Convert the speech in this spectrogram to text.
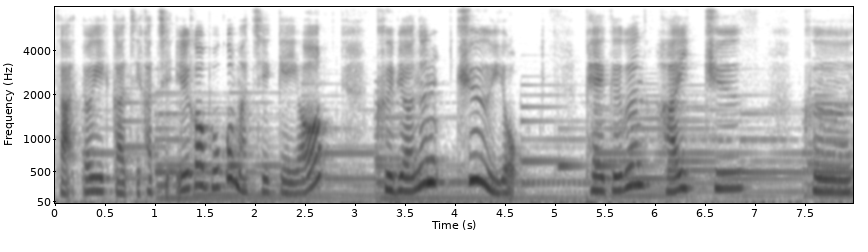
자, 여기까지 같이 읽어보고 마칠게요. 급여는 큐요, 배급은 하이큐, 그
